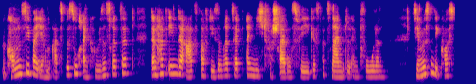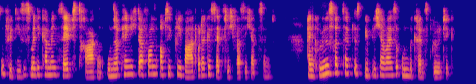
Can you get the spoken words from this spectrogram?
Bekommen Sie bei Ihrem Arztbesuch ein grünes Rezept, dann hat Ihnen der Arzt auf diesem Rezept ein nicht verschreibungsfähiges Arzneimittel empfohlen. Sie müssen die Kosten für dieses Medikament selbst tragen, unabhängig davon, ob Sie privat oder gesetzlich versichert sind. Ein grünes Rezept ist üblicherweise unbegrenzt gültig.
